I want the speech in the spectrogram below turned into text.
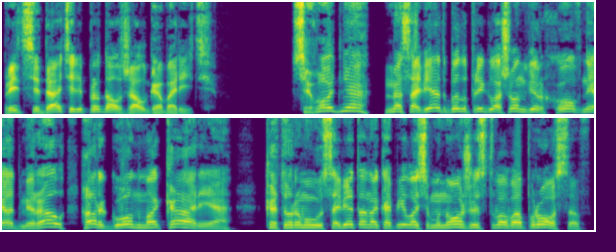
Председатель продолжал говорить. Сегодня на совет был приглашен верховный адмирал Аргон Макария, которому у совета накопилось множество вопросов.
